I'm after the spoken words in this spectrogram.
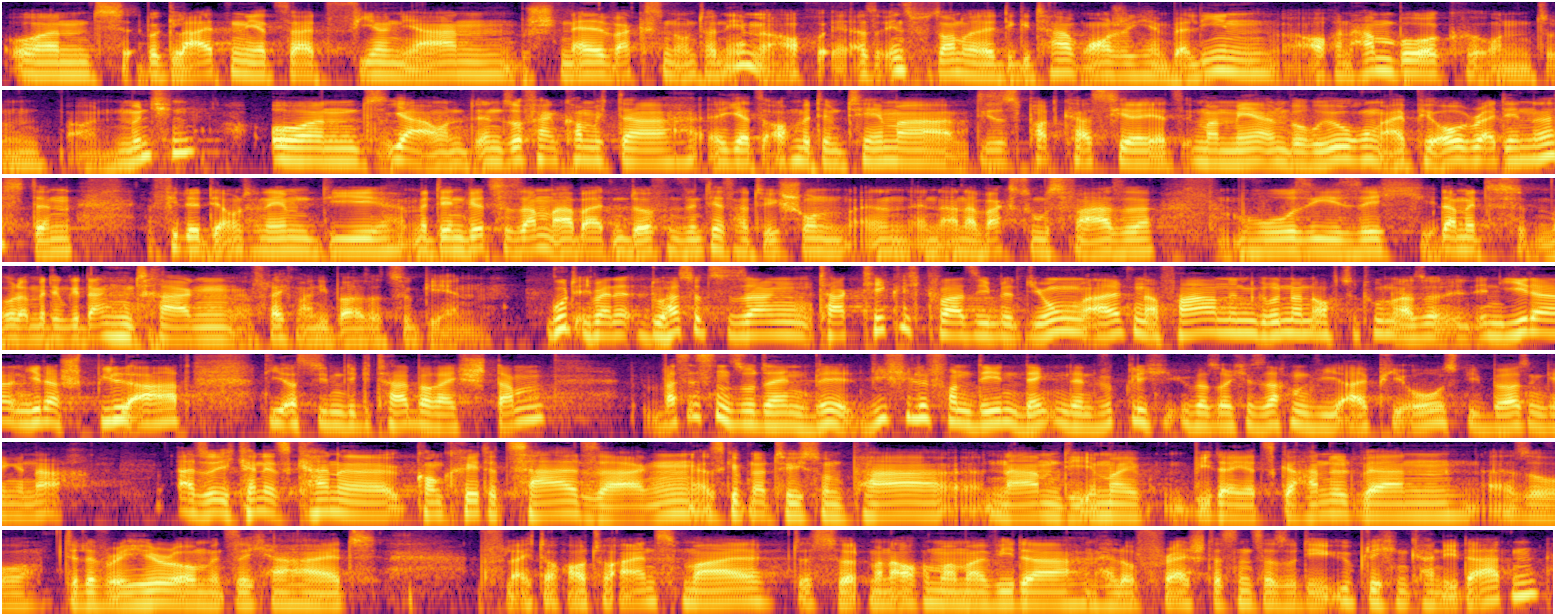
und begleiten jetzt seit vielen Jahren schnell wachsende Unternehmen, auch, also insbesondere der Digitalbranche hier in Berlin, auch in Hamburg und, und in München. Und ja, und insofern komme ich da jetzt auch mit dem Thema dieses Podcasts hier jetzt immer mehr in Berührung, IPO-Readiness, denn viele der Unternehmen, die, mit denen wir zusammenarbeiten dürfen, sind jetzt natürlich schon in, in, einer Wachstumsphase, wo sie sich damit oder mit dem Gedanken tragen, vielleicht mal an die Börse zu gehen. Gut, ich meine, du hast sozusagen tagtäglich quasi mit jungen, alten, erfahrenen Gründern auch zu tun, also in jeder, in jeder Spielart, die aus dem Digitalbereich stammen. Was ist denn so dein Bild? Wie viele von denen denken denn wirklich über solche Sachen wie IPOs, wie Börsengänge nach? Also ich kann jetzt keine konkrete Zahl sagen. Es gibt natürlich so ein paar Namen, die immer wieder jetzt gehandelt werden. Also Delivery Hero mit Sicherheit, vielleicht auch Auto 1 mal. Das hört man auch immer mal wieder. Hello Fresh, das sind also die üblichen Kandidaten.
